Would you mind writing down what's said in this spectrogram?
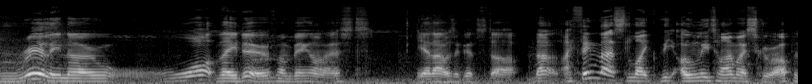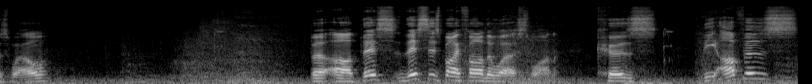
really know what they do, if I'm being honest. Yeah, that was a good start. That I think that's like the only time I screw up as well. But uh, this this is by far the worst one, cause the others,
